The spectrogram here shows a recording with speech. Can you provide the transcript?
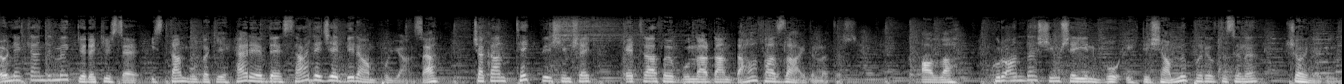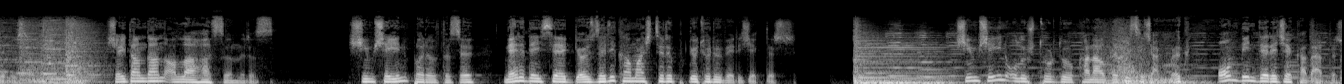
Örneklendirmek gerekirse İstanbul'daki her evde sadece bir ampul yansa, çakan tek bir şimşek etrafı bunlardan daha fazla aydınlatır. Allah, Kur'an'da şimşeğin bu ihtişamlı parıltısını şöyle bildirir. Şeytandan Allah'a sığınırız. Şimşeğin parıltısı neredeyse gözleri kamaştırıp götürüverecektir. Şimşeğin oluşturduğu kanaldaki sıcaklık 10.000 derece kadardır.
